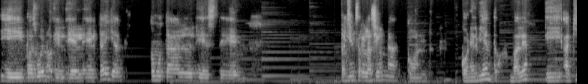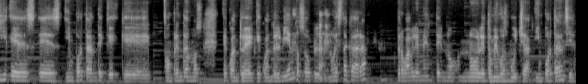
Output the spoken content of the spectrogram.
y, pues bueno, el, el, el, tai yang como tal, este, también se relaciona con, con el viento, ¿vale? Y aquí es, es importante que, que comprendamos que cuando, que cuando el viento sopla nuestra cara, probablemente no, no le tomemos mucha importancia,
